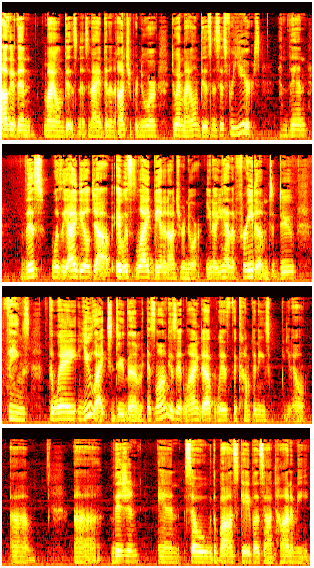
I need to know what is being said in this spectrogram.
other than my own business. And I had been an entrepreneur doing my own businesses for years. And then this was the ideal job. It was like being an entrepreneur. You know, you have the freedom to do things the way you like to do them as long as it lined up with the company's, you know, um, uh, vision. And so the boss gave us autonomy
